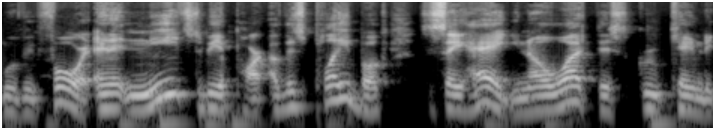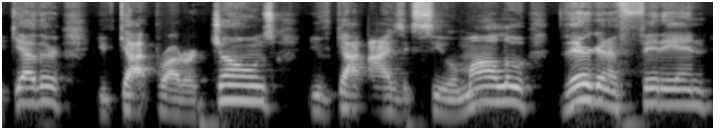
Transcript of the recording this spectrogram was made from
moving forward, and it needs to be a part of this playbook to say, hey, you know what, this group came together. You've got Broderick Jones, you've got Isaac Seumalo. They're going to fit in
